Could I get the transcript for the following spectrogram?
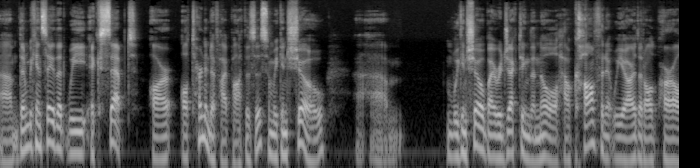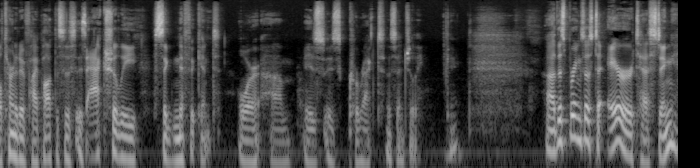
um, then we can say that we accept our alternative hypothesis and we can show um, we can show by rejecting the null how confident we are that our alternative hypothesis is actually significant or um, is is correct essentially. Okay. Uh, this brings us to error testing,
